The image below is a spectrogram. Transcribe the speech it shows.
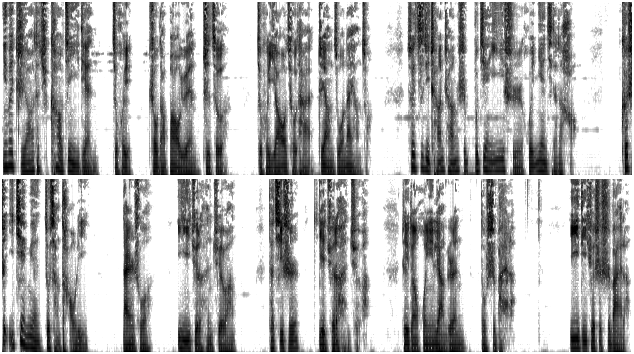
因为只要他去靠近一点，就会受到抱怨、指责，就会要求他这样做那样做。”所以自己常常是不见依依时会念起他的好，可是，一见面就想逃离。男人说：“依依觉得很绝望，他其实也觉得很绝望。这段婚姻两个人都失败了。依依的确是失败了。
